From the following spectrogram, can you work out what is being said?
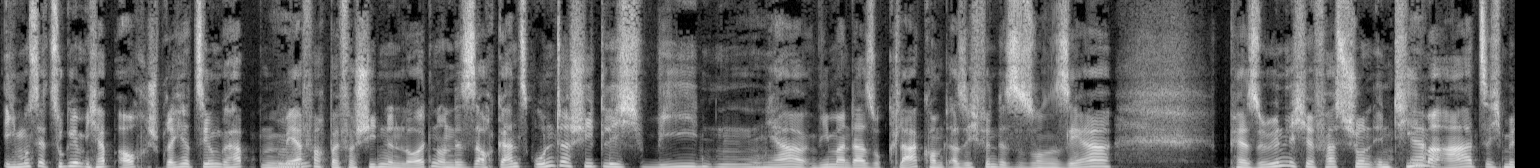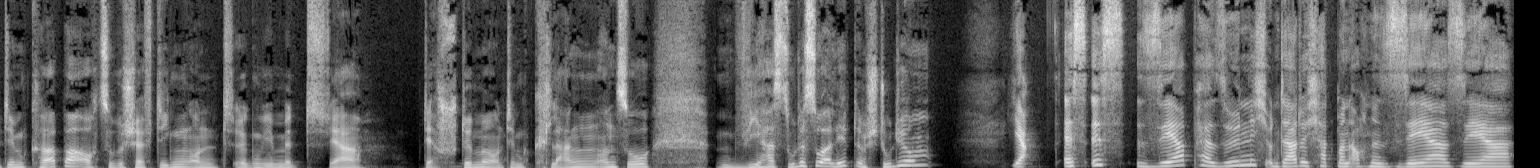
Ich muss ja zugeben, ich habe auch Sprecherziehung gehabt, mhm. mehrfach mhm. bei verschiedenen Leuten und es ist auch ganz unterschiedlich, wie, ja, wie man da so klarkommt. Also ich finde, es ist so eine sehr persönliche, fast schon intime ja. Art, sich mit dem Körper auch zu beschäftigen und irgendwie mit, ja, der Stimme und dem Klang und so. Wie hast du das so erlebt im Studium? Ja, es ist sehr persönlich und dadurch hat man auch eine sehr, sehr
